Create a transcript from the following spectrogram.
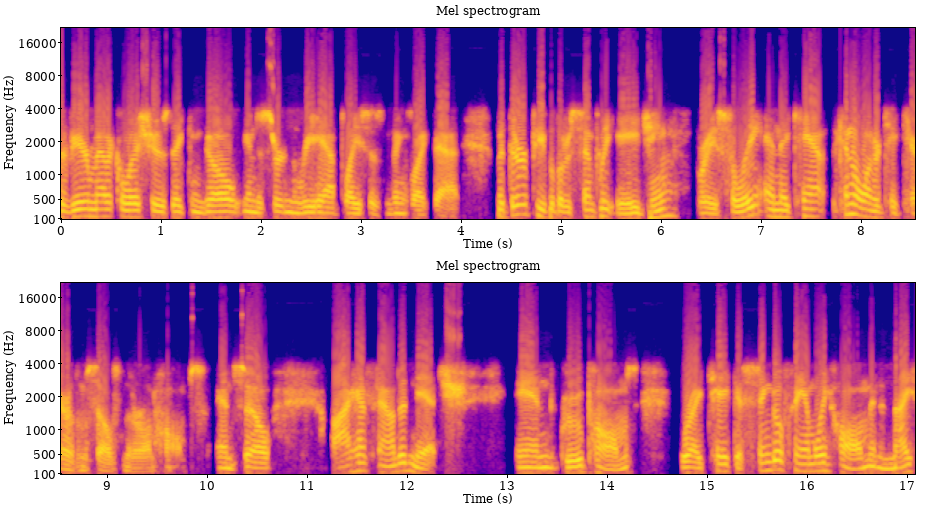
severe medical issues, they can go into certain rehab places and things like that. But there are people that are simply aging gracefully and they can't, can no longer take care of themselves in their own homes. And so I have found a niche in group homes where I take a single family home in a nice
